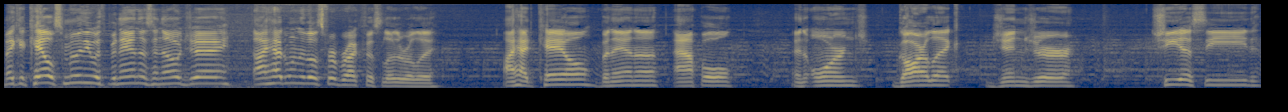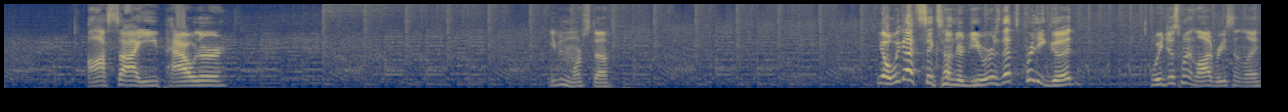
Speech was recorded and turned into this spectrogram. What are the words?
Make a kale smoothie with bananas and OJ. I had one of those for breakfast, literally. I had kale, banana, apple, an orange, garlic, ginger, chia seed, acai powder. Even more stuff. Yo, we got 600 viewers. That's pretty good. We just went live recently.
